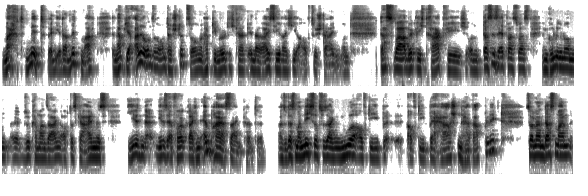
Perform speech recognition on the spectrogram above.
macht mit. Wenn ihr da mitmacht, dann habt ihr alle unsere Unterstützung und habt die Möglichkeit, in der Reichshierarchie aufzusteigen. Und das war wirklich tragfähig. Und das ist etwas, was im Grunde genommen, äh, so kann man sagen, auch das Geheimnis jeden, jedes erfolgreichen Empires sein könnte. Also, dass man nicht sozusagen nur auf die, auf die Beherrschten herabblickt, sondern dass man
